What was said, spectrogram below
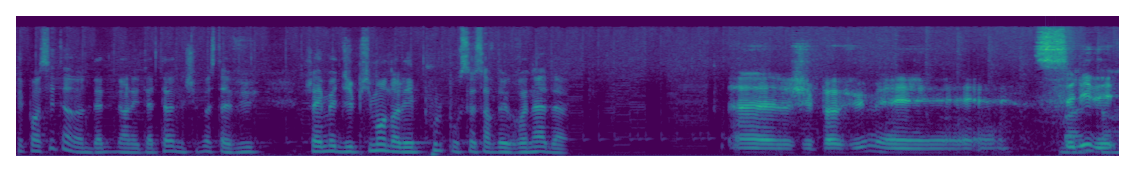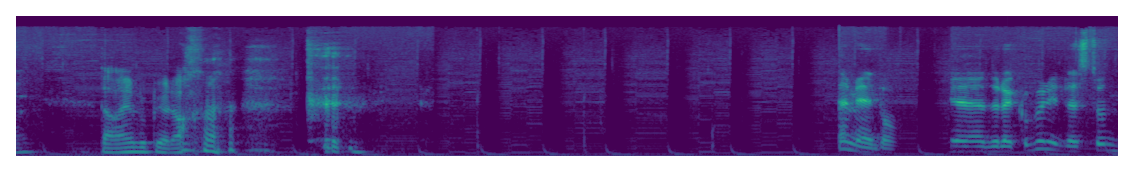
J'ai pensé dans, dans les Dayton, je sais pas si t'as vu. J'allais mettre du piment dans les poules pour que ça serve de grenade. Euh, j'ai pas vu, mais. C'est Ouais, l'idée. t'as- rien loupé alors. Ah, mais attends. Il y a de la cobble et de la stone.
